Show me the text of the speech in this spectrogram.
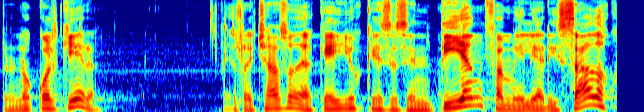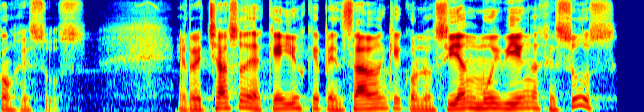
pero no cualquiera. El rechazo de aquellos que se sentían familiarizados con Jesús el rechazo de aquellos que pensaban que conocían muy bien a Jesús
